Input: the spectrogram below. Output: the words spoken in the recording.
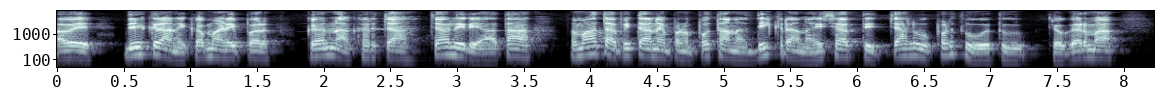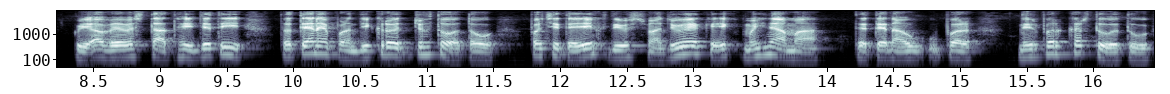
હવે દીકરાની કમાણી પર ઘરના ખર્ચા ચાલી રહ્યા હતા, તો માતા પિતાને પણ પોતાના દીકરાના હિસાબથી ચાલવું પડતું હતું. જો ઘરમાં કોઈ અવ્યવસ્થા થઈ જતી, તો તેને પણ દીકરો જ જોતો હતો. પછી તે એક દિવસમાં જુએ કે એક મહિનામાં તે તેના ઉપર નિર્ભર કરતું હતું.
